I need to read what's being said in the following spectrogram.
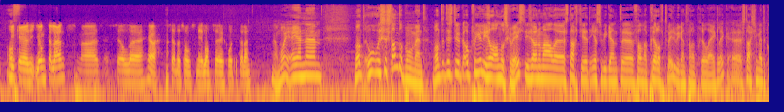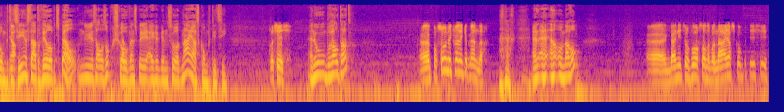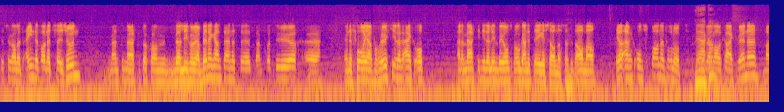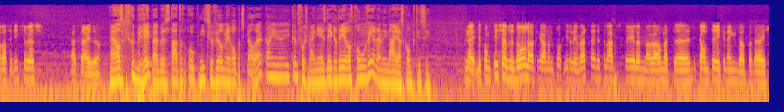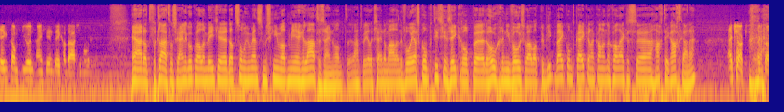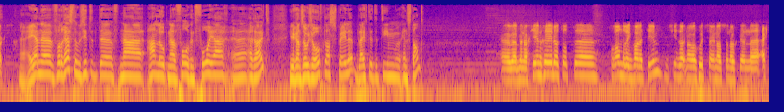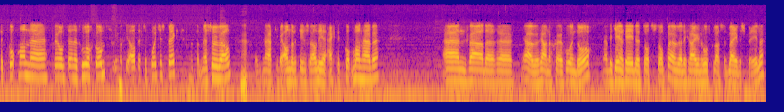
Of- Pieke is jong talent, maar Sil, ja, Sil is ons Nederlandse grote talent. Nou, mooi. Hey, en, ehm, want hoe, is de stand op het moment? Want het is natuurlijk ook voor jullie heel anders geweest. Je zou normaal eh, start je het eerste weekend eh, van april, of het tweede weekend van april eigenlijk. eh, start je met de competitie en staat er veel op het spel. Nu is alles opgeschoven en speel je eigenlijk een soort najaarscompetitie. Precies. En hoe bevalt dat? Persoonlijk vind ik het minder. En, en, en waarom? Ik ben niet zo'n voorstander van najaarscompetitie. Het is toch al het einde van het seizoen. Mensen merken toch gewoon wel liever weer binnen gaan tennissen. Temperatuur. eh, in het voorjaar verheug je er echt op. En dat merk je niet alleen bij ons, maar ook aan de tegenstanders. Dat het allemaal heel erg ontspannen verloopt. Ja, we willen wel graag winnen, maar als het niet zo is, het zij zo. En als ik het goed begrepen heb, staat er ook niet zoveel meer op het spel. Hè? Kan je, je kunt volgens mij niet eens degraderen of promoveren in die najaarscompetitie. Nee, de competitie hebben ze door laten gaan om toch iedereen wedstrijden te laten spelen. Maar wel met eh, de kanttekening dat er eh, geen kampioen en geen degradatie mogelijk is. Ja, dat verklaart waarschijnlijk ook wel een beetje dat sommige mensen misschien wat meer gelaten zijn. Want eh, laten we eerlijk zijn, normaal in de voorjaarscompetitie en zeker op de hogere niveaus waar wat publiek bij komt kijken, dan kan het nog wel ergens hard tegen hard gaan, hè? Exact, exact. Ja, hey, en voor de rest, hoe ziet het na aanloop naar volgend voorjaar eruit? Jullie gaan sowieso hoofdklasse spelen. Blijft dit het team in stand? Eh, we hebben nog geen reden tot eh, verandering van het team. Misschien zou het nog wel goed zijn als er nog een eh, echte kopman bij ons in het roer komt. Iemand die altijd zijn potjes pikt. Dat missen we wel. Ja. Dat merk je bij andere teams wel die een echte kopman hebben. En verder, ja, we gaan nog gewoon door. We hebben geen reden tot stoppen en willen graag in de hoofdklasse blijven spelen.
